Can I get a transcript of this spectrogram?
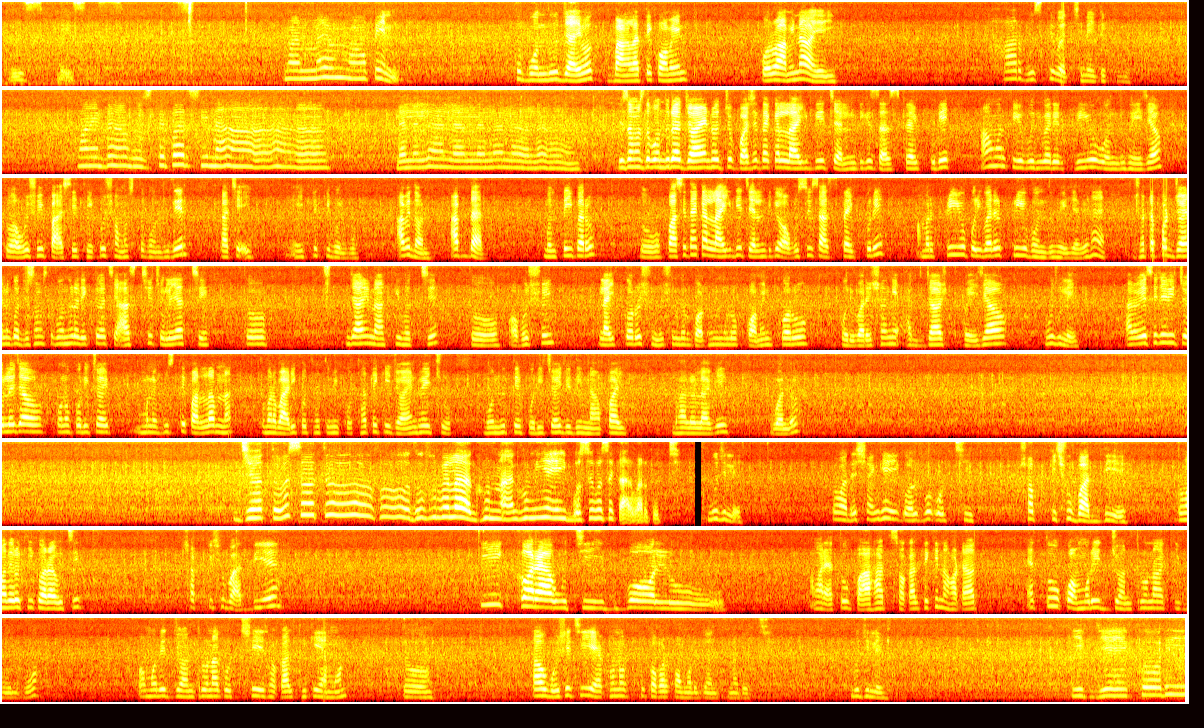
প্লিজ প্লিজ ম্যাম ওপেন তো বন্ধু, যাই হোক, বাংলাতে কমেন্ট করো, আমি না এই হার বুঝতে পারছি না, এটা কি? মানেটা বুঝতে পারছি না। লা লা লা লা লা লা লা। যে সমস্ত বন্ধুরা জয়েন্ট হচ্ছে, পাশে থাকা লাইক দিয়ে চ্যানেলটিকে সাবস্ক্রাইব করে আমার প্রিয় পরিবারের প্রিয় বন্ধু হয়ে যাও। তো অবশ্যই পাশে থেকো সমস্ত বন্ধুদের কাছে। এই, এইটা কী বলব? আবেদন, আবদার বলতেই পারো। তো পাশে থাকা লাইক দিয়ে চ্যানেলটিকে অবশ্যই সাবস্ক্রাইব করে আমার প্রিয় পরিবারের প্রিয় বন্ধু হয়ে যাবে হ্যাঁ? ঝটাপট জয়েন কর। যে সমস্ত বন্ধুরা দেখতে পাচ্ছি আসছে, চলে যাচ্ছে। তো জানি না কি হচ্ছে। তো অবশ্যই লাইক করো, সুন্দর সুন্দর গঠনমূলক কমেন্ট করো, পরিবারের সঙ্গে অ্যাডজাস্ট হয়ে যাও, বুঝলে? আর এসে যদি চলে যাও, কোনো পরিচয় মানে বুঝতে পারলাম না, তোমার বাড়ি কোথায়, তুমি কোথা থেকে জয়েন্ট হয়েছো, বন্ধুত্বের পরিচয় যদি না পাই, ভালো লাগে, বলো। যত শত দুপুরবেলা ঘুম না ঘুমিয়ে এই বসে বসে কারবার করছি, বুঝলে? তোমাদের সঙ্গে এই গল্প করছি সব কিছু বাদ দিয়ে। তোমাদেরও কি করা উচিত? সব কিছু বাদ দিয়ে। কি করা উচিত, বলো? আমার এত পা হাত সকাল থেকে না হঠাৎ এত কোমরের যন্ত্রণা, কি বলব? কোমরের যন্ত্রণা করছে সকাল থেকে এমন। তো তাও বসেছি এখনও একটু কবার কোমরের যন্ত্রণা করছে। বুঝলে? কি যে করি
